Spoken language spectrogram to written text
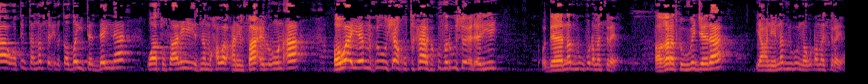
ah watibta nafsan id qadayta dayna. Waa tusaalihii isna muxawal can ilfaacil un ah oo waaye muxuu sheekhu takraarka kufar u soo celceliyey. Dee nadmigu ku dhamaystiraya. Oo qaradka uga jeedaa yani nadmigu inoogu dhamaystiraya.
